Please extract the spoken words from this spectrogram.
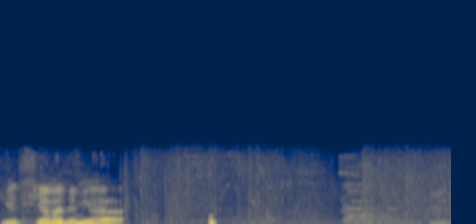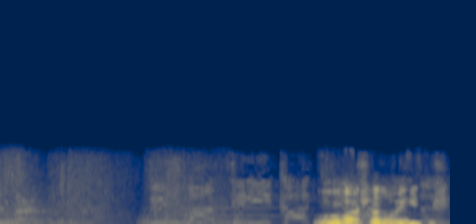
Yetişemedim ya. Oo aşağıda oyun gitmiş.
